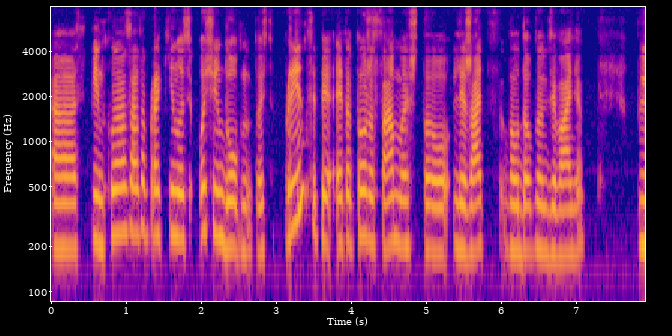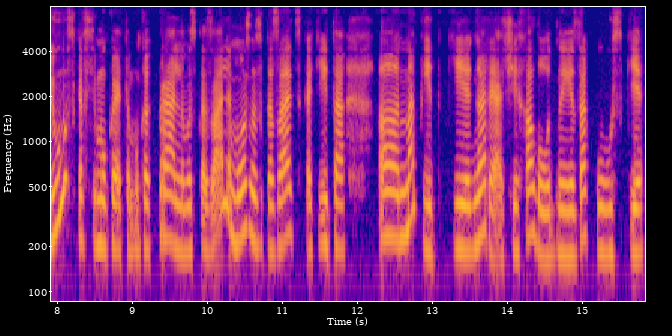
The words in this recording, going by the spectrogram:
спинку назад опрокинуть, очень удобно. То есть, в принципе, это то же самое, что лежать на удобном диване. Плюс ко всему к этому, как правильно вы сказали, можно заказать какие-то э, напитки горячие, холодные, закуски.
